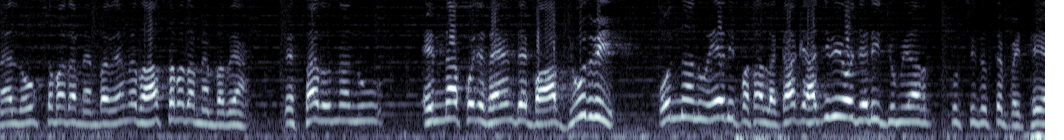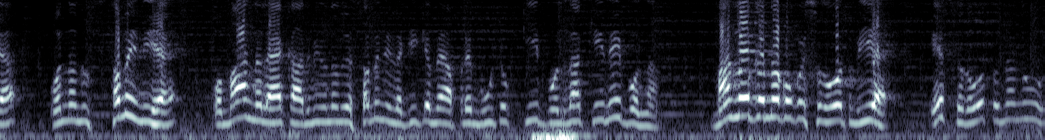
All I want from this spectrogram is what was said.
ਮੈਂ ਲੋਕ ਸਭਾ ਦਾ ਮੈਂਬਰ ਰਿਹਾ, ਮੈਂ ਰਾਜ ਸਭਾ ਦਾ ਮੈਂਬਰ ਰਿਹਾ, ਤੇ ਸਰ ਉਹਨਾਂ ਨੂੰ ਇੰਨਾ ਕੁਝ ਰਹਿਣ ਦੇ ਬਾਵਜੂਦ ਵੀ ਉਹਨਾਂ ਨੂੰ ਇਹ ਨਹੀਂ ਪਤਾ ਲੱਗਾ ਕਿ ਅੱਜ ਵੀ ਉਹ ਜਿਹੜੀ ਜ਼ਿੰਮੇਵਾਰ ਕੁਰਸੀ ਦੇ ਉੱਤੇ ਬੈਠੇ ਆ, ਉਹਨਾਂ ਨੂੰ ਸਮਝ ਨਹੀਂ ਹੈ। ਉਹ ਮਾਨ ਨਲਾਇਕ ਆਦਮੀ, ਉਹਨਾਂ ਨੂੰ ਇਹ ਸਮਝ ਨਹੀਂ ਲੱਗੀ ਕਿ ਮੈਂ ਆਪਣੇ ਮੂੰਹ ਚੋਂ ਕੀ ਬੋਲਣਾ, ਕੀ ਨਹੀਂ ਬੋਲਣਾ। ਮੰਨ ਲਓ ਕਿ ਉਹਨਾਂ ਕੋਲ ਕੋਈ ਸਰੋਤ ਵੀ ਹੈ। ਇਹ ਸਰੋਤ ਉਹਨਾਂ ਨੂੰ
